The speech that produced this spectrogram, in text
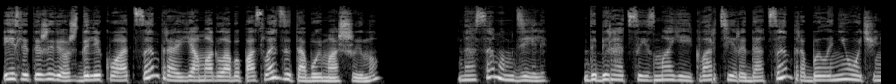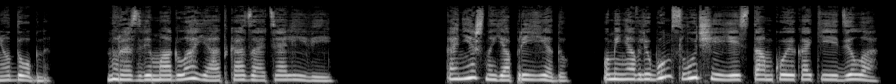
Если ты живешь далеко от центра, я могла бы послать за тобой машину». На самом деле, добираться из моей квартиры до центра было не очень удобно. Но разве могла я отказать Оливии? Конечно, я приеду. У меня в любом случае есть там кое-какие дела.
